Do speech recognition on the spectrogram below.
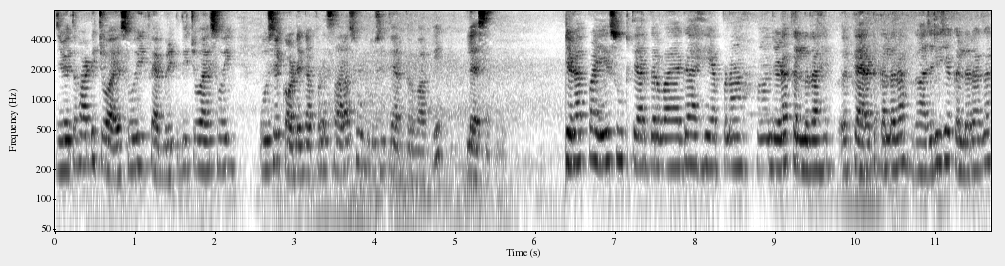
ਜਿਵੇਂ ਤੁਹਾਡੀ ਚੁਆਇਸ ਹੋਈ ਫੈਬਰਿਕ ਦੀ ਚੁਆਇਸ ਹੋਈ, ਉਸ ਅਕੋਰਡਿੰਗ ਆਪਣਾ ਸਾਰਾ ਸੂਟ ਤੁਸੀਂ ਤਿਆਰ ਕਰਵਾ ਕੇ ਲੈ ਸਕਦੇ ਹੋ। ਜਿਹੜਾ ਆਪਾਂ ਇਹ ਸੂਟ ਤਿਆਰ ਕਰਵਾਇਆ ਹੈਗਾ, ਇਹ ਆਪਣਾ ਜਿਹੜਾ ਕਲਰ ਆ, ਇਹ ਕੈਰਟ ਕਲਰ ਆ, ਗਾਜਰੀ ਜਿਹਾ ਕਲਰ ਹੈਗਾ।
